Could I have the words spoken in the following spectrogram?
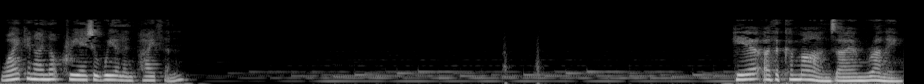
Why can I not create a wheel in Python? Here are the commands I am running.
